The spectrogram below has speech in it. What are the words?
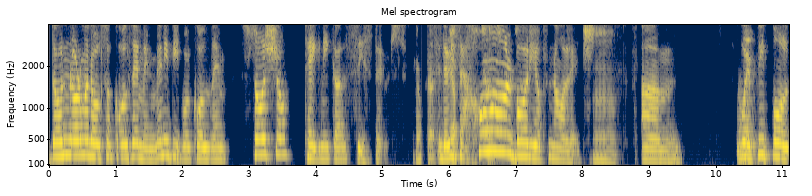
Don Norman also calls them, and many people call them social technical systems. Okay. And there yep. is a whole body of knowledge mm. um, where mm. people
